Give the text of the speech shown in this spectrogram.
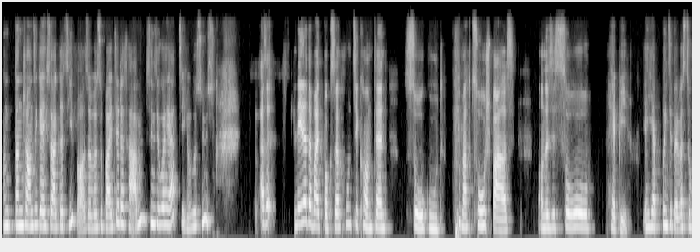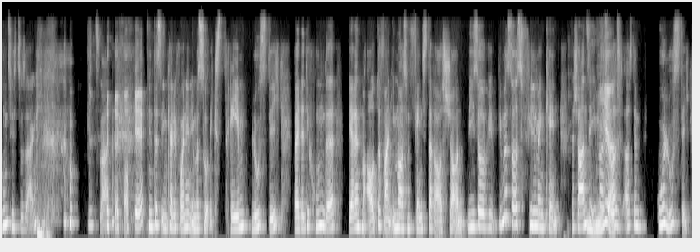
und dann schauen sie gleich so aggressiv aus. Aber sobald sie das haben, sind sie urherzig und so süß. Also Leder der White Boxer, Hunzi Content, so gut. Macht so Spaß und es ist so happy. Ja, ich habe prinzipiell was zu Hunzis zu sagen. zwar, Okay. Ich finde das in Kalifornien immer so extrem lustig, weil da die Hunde während dem Autofahren immer aus dem Fenster rausschauen, wie, so, wie, wie man so aus Filmen kennt. Da schauen sie immer so aus, aus dem urlustig.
